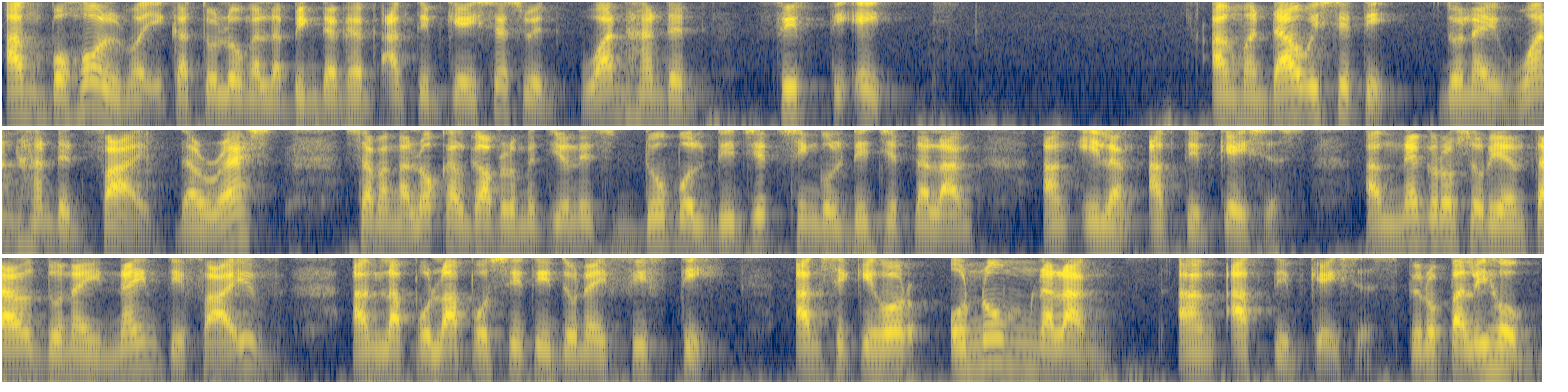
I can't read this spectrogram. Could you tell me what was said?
Ang Bohol mo ikatulo nga labing daghang active cases with 158. Ang Mandawi City dunay 105. The rest sa mga local government units double digit, single digit na lang ang ilang active cases. Ang Negros Oriental dunay 95, ang Lapu-Lapu City dunay 50 ang sikihor unom na lang ang active cases. Pero palihog,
